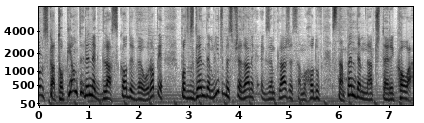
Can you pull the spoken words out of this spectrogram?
Polska to piąty rynek dla Skody w Europie pod względem liczby sprzedanych egzemplarzy samochodów z napędem na cztery koła.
